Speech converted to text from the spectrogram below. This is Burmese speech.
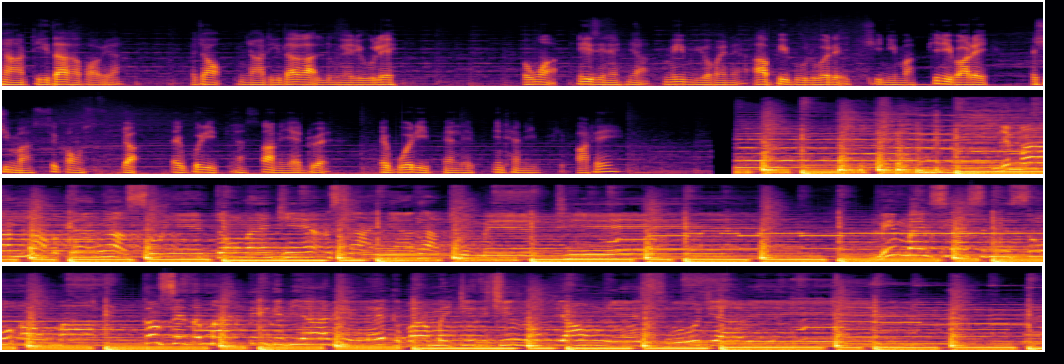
ညာဒေတာကပါဗျာ။ဒါကြောင့်ညာဒေတာကလူငယ်တွေကိုလည်းဘုံမနေစဉ်နဲ့မျှအမေမျိုးပိုင်းနဲ့အားပေးဖို့လိုအပ်တဲ့အခြေအနေမှာဖြစ်နေပါတယ်။အရှိမစစ်ကောင်စီကတိုက်ပွဲတွေပြန်စနေတဲ့အတွက်တိုက်ပွဲတွေပြန်လဲပြင်းထန်နေဖြစ်ပါတယ်မြမလာပကံကဆိုရင်တော်လန်ခြင်းအစညာကဖြစ်မဲ့တဲ့မိမိုင်းဆရာစနေဆိုအောင်မှာ ကောက်ဆက်သမားတေးကြပြားတွေလဲကဘာမကြည့်တဲ့ချင်းလို့ပြောင်းလဲဆိုကြပြီ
